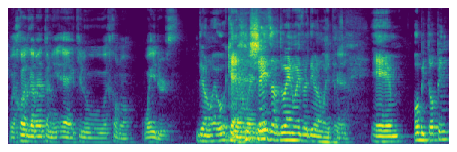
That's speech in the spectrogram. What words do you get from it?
הוא יכול להיות גם אנטוני, אה, כאילו, איך קוראים לו? ווייטרס. דיון ווייטרס, כן, דיון ווייטרס. Shades of דוויין וייד ודיון. כן. אמ, אובי טופין,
